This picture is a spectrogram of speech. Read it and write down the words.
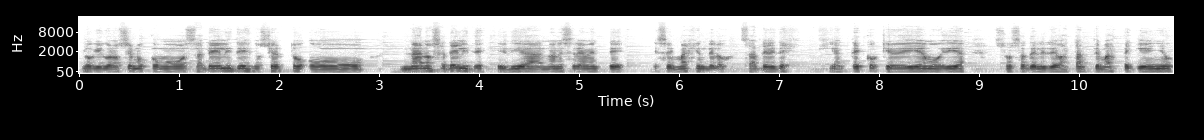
lo que conocemos como satélites, ¿no es cierto?, o nanosatélites, que hoy día no necesariamente esa imagen de los satélites gigantescos que veíamos hoy día son satélites bastante más pequeños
